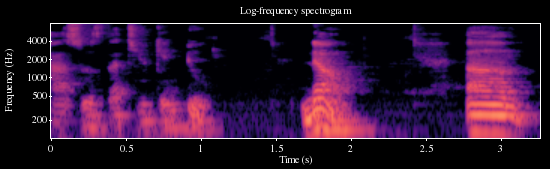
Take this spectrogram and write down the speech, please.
hustles that you can do. Now um,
